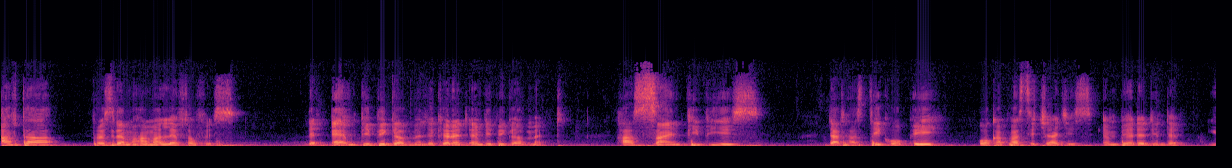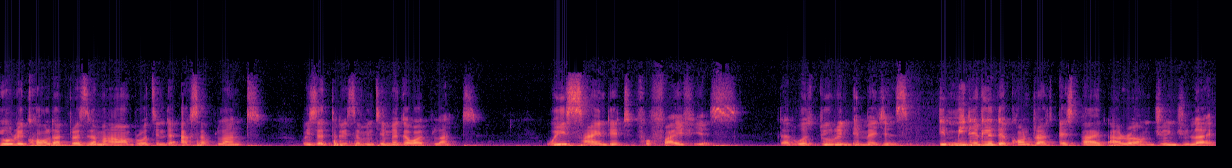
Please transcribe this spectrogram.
after President Mahama left office, the NPP government, the current NPP government, has signed PPAs that has take or pay or capacity charges embedded in them. You'll recall that President Mahama brought in the AKSA plant, which is a 370 megawatt plant. We signed it for five years. That was during emergency. Immediately the contract expired around June, July.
